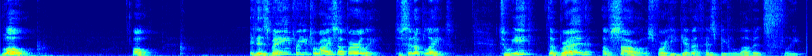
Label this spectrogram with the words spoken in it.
Lo, oh, it is vain for you to rise up early, to sit up late, to eat the bread of sorrows, for he giveth his beloved sleep.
